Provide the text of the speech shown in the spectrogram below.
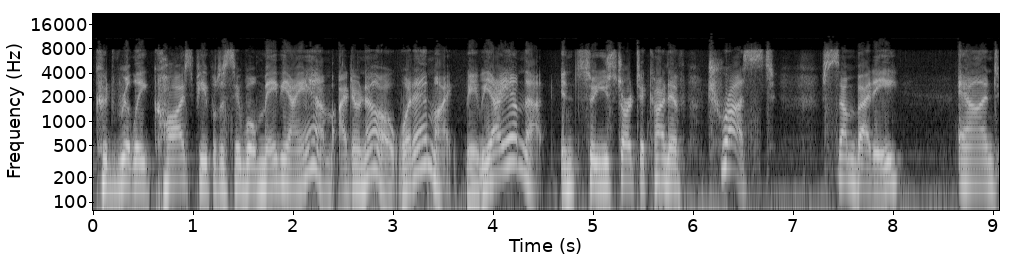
could really cause people to say, well, maybe I am. I don't know. What am I? Maybe I am that. And so you start to kind of trust somebody and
